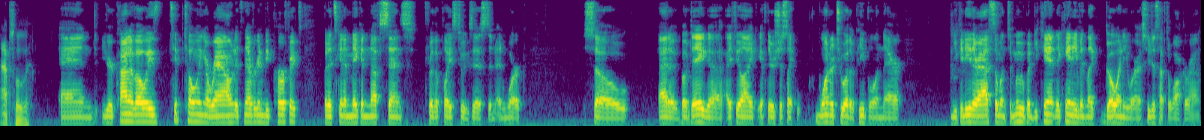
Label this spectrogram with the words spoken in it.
Absolutely. And you're kind of always tiptoeing around. It's never going to be perfect, but it's going to make enough sense for the place to exist and, and work. So at a bodega, I feel like if there's just like one or two other people in there, you could either ask someone to move, but you can't. They can't even like go anywhere, so you just have to walk around.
